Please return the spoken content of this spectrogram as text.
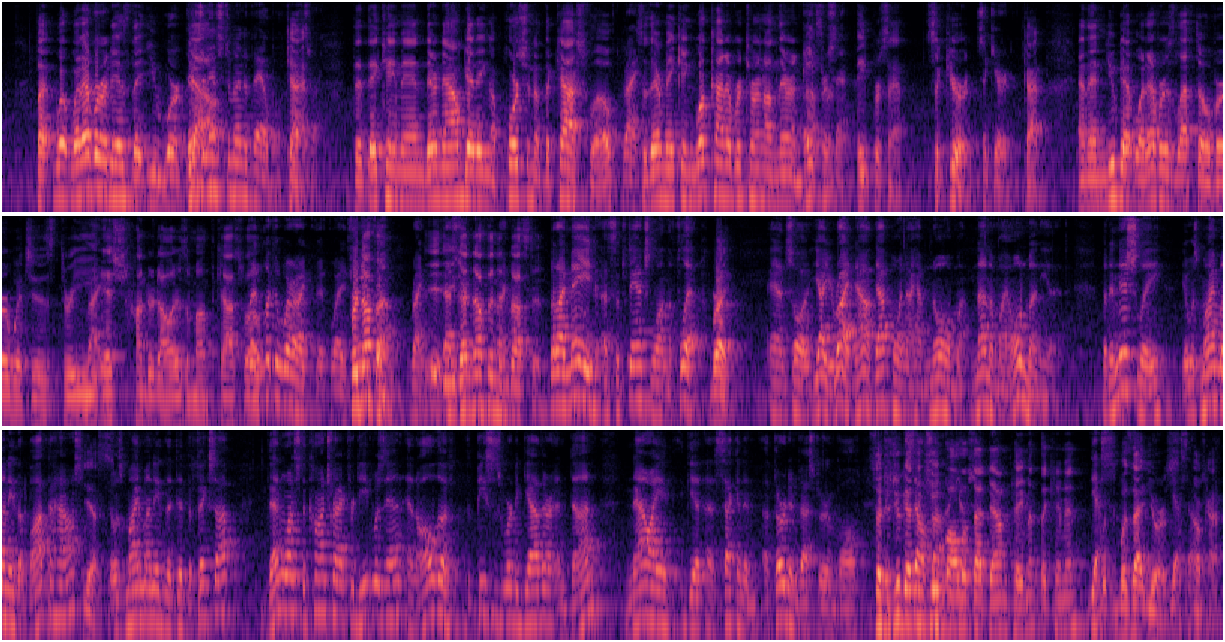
but wh- whatever it is that you worked There's out. an instrument available. Okay. That's right. That they came in, they're now getting a portion of the cash flow. Right. So they're making what kind of return on their investment? 8%. Eight percent secured. Secured. Okay. And then you get whatever's left over, which is three ish hundred dollars a month cash flow But look at where I, uh, where I for nothing. from. Right. Y- You, got true. nothing Right. invested. But I made a substantial on the flip. Right. And so, yeah, you're right. Now at that point, I have no none of my own money in it. But initially, it was my money that bought the house. Yes. It was my money that did the fix up. Then once the contract for deed was in and all the, the pieces were together and done, now I get a second and a third investor involved. So did you get to keep all cash. of that down payment that came in? Yes. Was, was that yours? Yes, that was okay.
